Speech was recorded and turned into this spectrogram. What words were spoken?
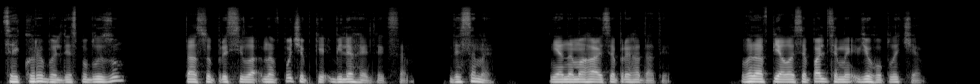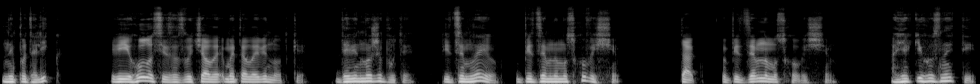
Цей корабель десь поблизу? Тасо присіла навпочепки біля Гендрікса. Де саме? Я намагаюся пригадати. Вона вп'ялася пальцями в його плече. Неподалік? В її голосі зазвучали металеві нотки. Де він може бути? Під землею? У підземному сховищі? Так, у підземному сховищі. А як його знайти?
